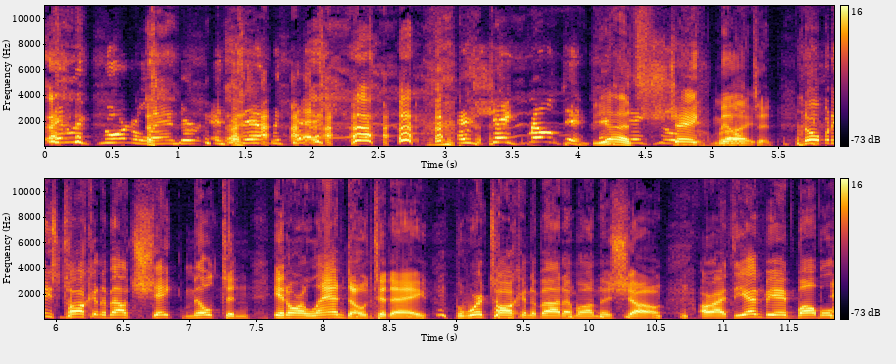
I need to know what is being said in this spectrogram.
Henrik Norderlander, and Sam Batesh. and Shake Milton. And Yes, Shake Shake Milton. Milton. Nobody's talking about Shake Milton in Orlando today, but we're talking about him on this show. All right, the NBA bubble,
